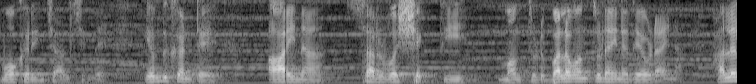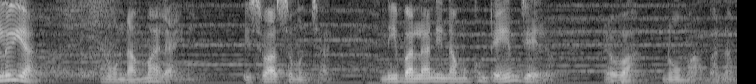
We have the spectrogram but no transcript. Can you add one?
మోకరించాల్సిందే. ఎందుకంటే ఆయన సర్వశక్తి మంతుడు బలవంతుడైన దేవుడు ఆయన. హలలుయ్య నువ్వు నమ్మాలి ఆయన విశ్వాసం ఉంచాలి. నీ బలాన్ని నమ్ముకుంటే ఏం చేయలేవు. రవ్వా నువ్వు మా బలం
